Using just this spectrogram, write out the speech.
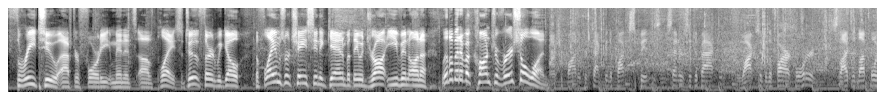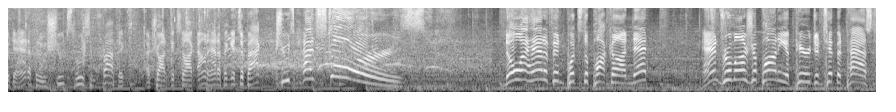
3-2 after 40 minutes of play. So to the third we go. The Flames were chasing again, but they would draw even on a little bit of a controversial one. Body protecting the puck, spins and centers it to back. Walks into the far corner and slides it left point to Hanifin, who shoots through some traffic. A shot gets knocked down. Hanifin gets it back, shoots and scores! Noah Hanifin puts the puck on net. Andrew Mangiapane appeared to tip it past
